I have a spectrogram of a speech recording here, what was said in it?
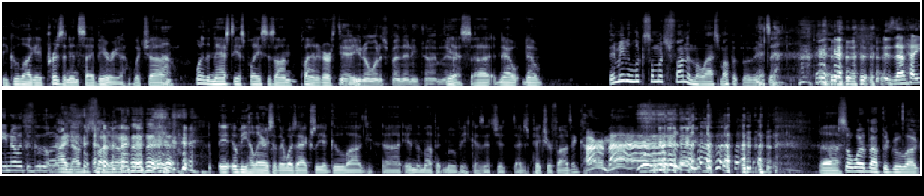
the Gulag, a prison in Siberia, which um, one of the nastiest places on planet Earth to yeah, be. you don't want to spend any time there. Yes. Uh, now, now They made it look so much fun in the last Muppet movie. it's a, Is that how you know what the gulag? Is? I know. I'm just fucking. it, it would be hilarious if there was actually a gulag uh, in the Muppet movie because it's just I just picture Fonzie Karma. so what about the gulag?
